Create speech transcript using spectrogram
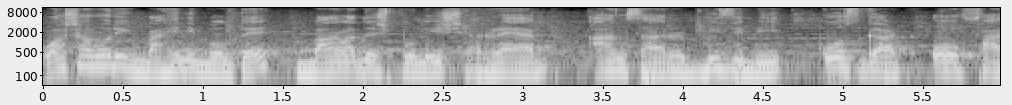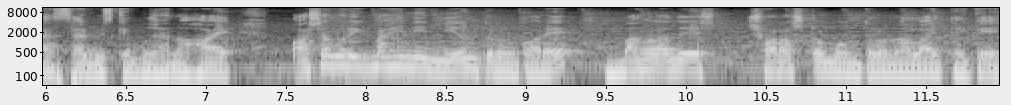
অসামরিক বাহিনী বলতে Bangladesh police, RAB, Ansar, BGB coast guard ও ফায়ার সার্ভিসকে বোঝানো হয়। অসামরিক বাহিনী নিয়ন্ত্রণ করে বাংলাদেশ স্বরাষ্ট্র মন্ত্রণালয় থেকে।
